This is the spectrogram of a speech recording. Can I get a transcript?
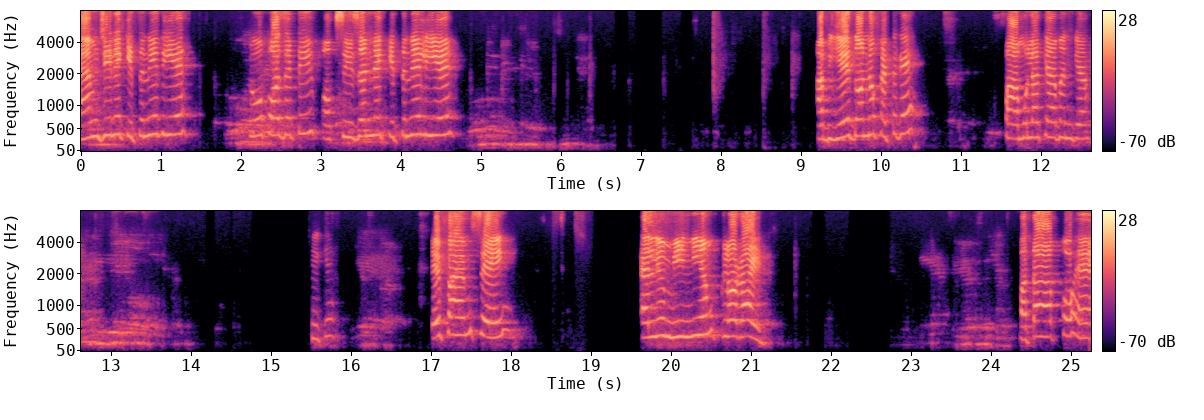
एम जी ने कितने दिए? टू पॉजिटिव, ऑक्सीजन ने कितने लिए? अब ये दोनों कट गए। फार्मूला क्या बन गया? ठीक है। If I am saying aluminium chloride पता आपको है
